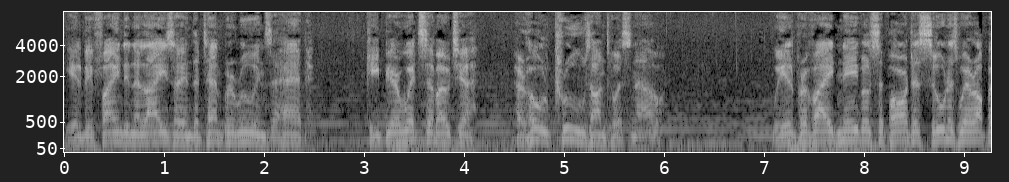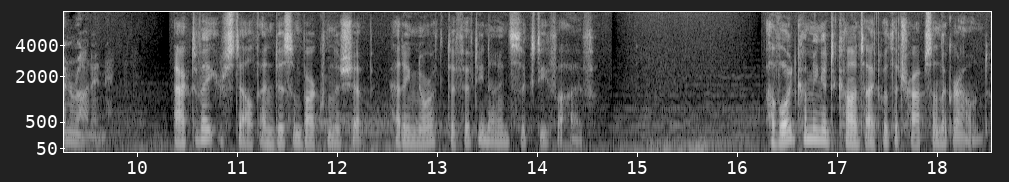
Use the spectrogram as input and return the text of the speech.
You'll be finding Eliza in the temple ruins ahead. Keep your wits about you. Her whole crew's onto us now. We'll provide naval support as soon as we're up and running. Activate your stealth and disembark from the ship, heading north to 5965. Avoid coming into contact with the traps on the ground.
